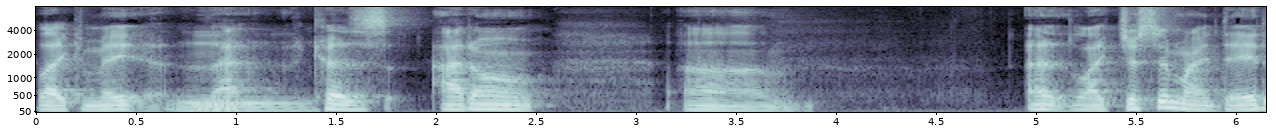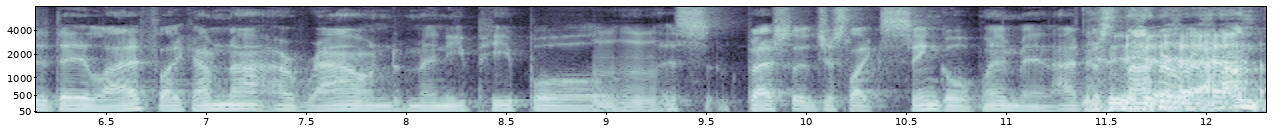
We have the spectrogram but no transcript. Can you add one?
like may Mm. that because I don't. Um, I, like just in my day to day life, like I'm not around many people, Mm-hmm. especially just like single women. I'm just not around.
